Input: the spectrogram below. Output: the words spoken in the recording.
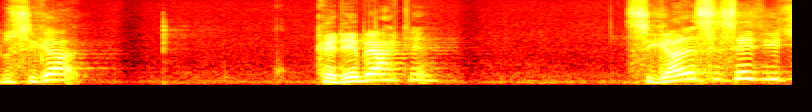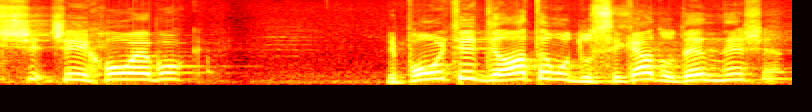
До сега, къде бяхте? Сега ли се сетите, че, че Ехова е Бог? Не помните делата му до сега, до ден днешен?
